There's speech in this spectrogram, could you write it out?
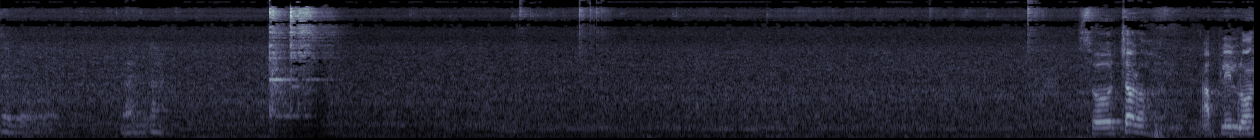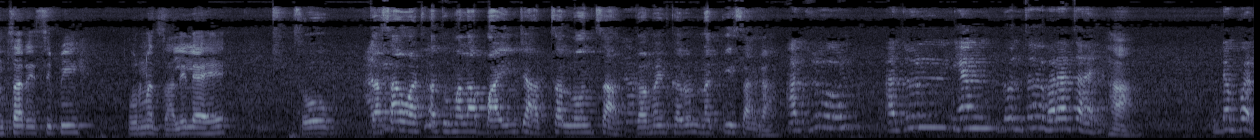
चलो. बाजूला. सो चलो आपली लोणचा रेसिपी पूर्ण झालेली आहे. सो कसा वाटला तुम्हाला बाईंच्या हातचा लोणचा कमेंट करून नक्की सांगा. अजून अजून या लोणचं भरायचं आहे. हा. डबल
